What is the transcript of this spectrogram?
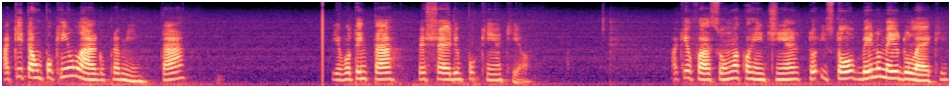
Aqui tá um pouquinho largo para mim, tá? E eu vou tentar fechar ele um pouquinho aqui, ó. Aqui eu faço uma correntinha, tô, estou bem no meio do leque.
